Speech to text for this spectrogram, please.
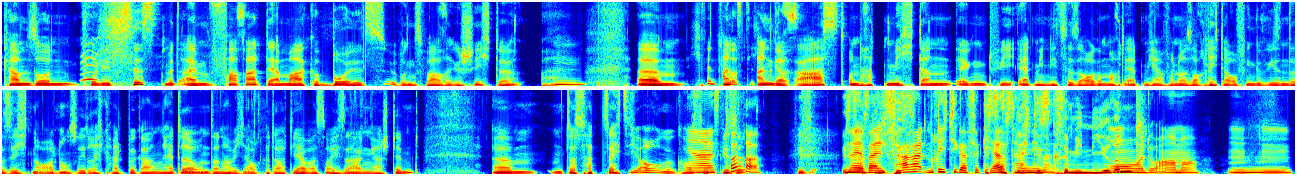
kam so ein Polizist mit einem Fahrrad der Marke Bulls, übrigens wahre Geschichte, Mhm. ähm, an, angerast und hat mich dann irgendwie, er hat mich nicht zur Sau gemacht, er hat mich einfach nur sachlich darauf hingewiesen, dass ich eine Ordnungswidrigkeit begangen hätte Mhm. und dann habe ich auch gedacht, ja, was soll ich sagen, ja, stimmt. Ähm, und das hat 60 Euro gekostet. ja, ist Wieso- teurer. Wieso, ist naja, weil ein Fahrrad ein richtiger ist das nicht Verkehrsteilnehmer ist. diskriminierend? Oh, du Armer. Mhm.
